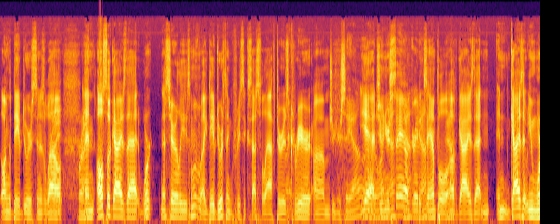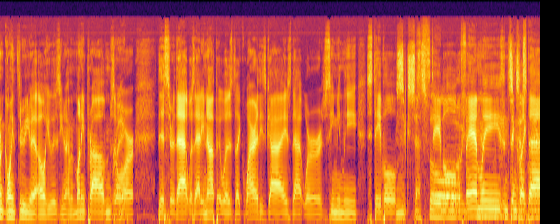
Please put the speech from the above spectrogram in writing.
along with Dave Duerson as well, Right, right. and also guys that weren't necessarily some of them like Dave Duerson were pretty successful after his career. Um, Junior Seau. yeah, another one? Junior Yeah, Seau, yeah, great yeah, example of guys that and, and guys that even weren't going through. You know, oh, he was you know having money problems or this or that was adding up. It was like, why are these guys that were seemingly stable, successful, stable with yeah, families mhm, and things like that?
